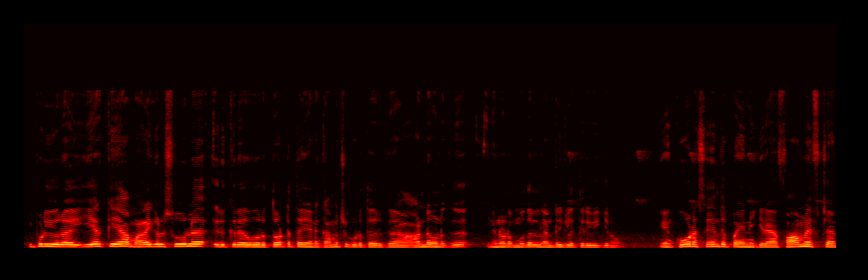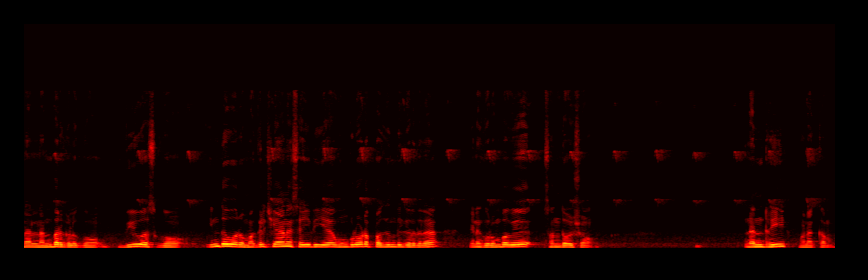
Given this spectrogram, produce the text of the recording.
இப்படி ஒரு இயற்கையாக மழைகள் சூழ இருக்கிற ஒரு தோட்டத்தை எனக்கு அமைச்சு கொடுத்து இருக்கிற ஆண்டவனுக்கு என்னோடய முதல் நன்றிகளை தெரிவிக்கணும். என் கூட சேர்ந்து பயணிக்கிற ஃபார்ம் லைஃப் சேனல் நண்பர்களுக்கும் வியூவர்ஸுக்கும் இந்த ஒரு மகிழ்ச்சியான செய்தியை உங்களோட பகிர்ந்துக்கிறதுல எனக்கு ரொம்பவே சந்தோஷம். நன்றி வணக்கம்.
